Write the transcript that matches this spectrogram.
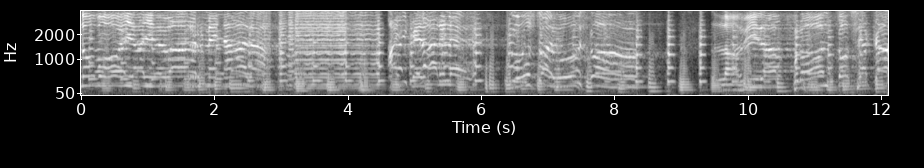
no voy a llevarme nada. Hay que darle gusto al gusto. La vida pronto se acaba.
